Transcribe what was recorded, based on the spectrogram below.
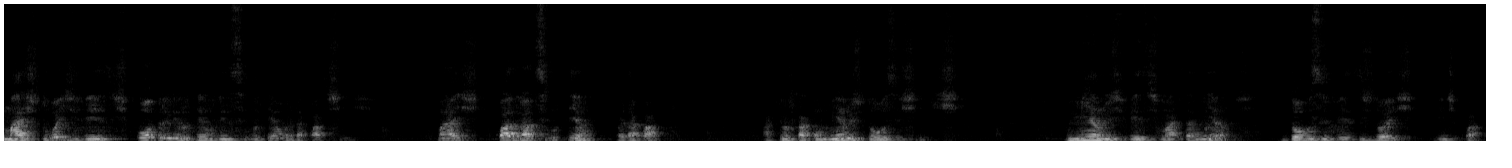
mais duas vezes o primeiro termo vezes o segundo termo, vai dar 4x, mais quadrado do segundo termo, que vai dar 4. Aqui eu vou ficar com menos 12x, menos vezes mais dá menos, 12 vezes 2, 24.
